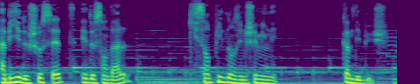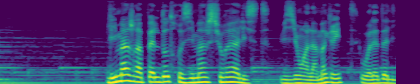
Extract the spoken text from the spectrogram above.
habillées de chaussettes et de sandales, qui s'empilent dans une cheminée comme des bûches. L'image rappelle d'autres images surréalistes, vision à la Magritte ou à la Dali,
